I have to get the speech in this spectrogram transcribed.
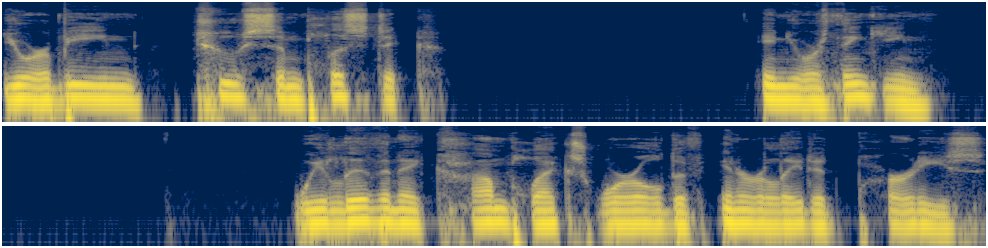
you are being too simplistic in your thinking. We live in a complex world of interrelated parties.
